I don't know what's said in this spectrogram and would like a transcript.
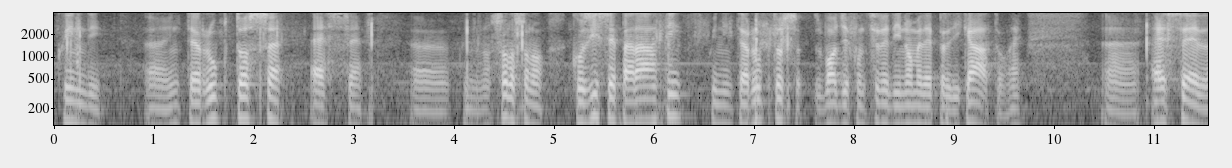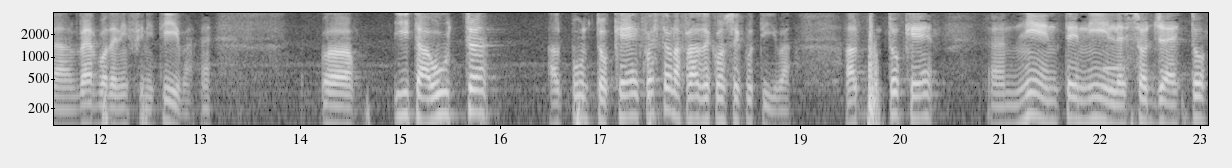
quindi eh, interruptos esse, eh, quindi non solo sono così separati, quindi interruptus svolge funzione di nome del predicato, eh. eh, esse è il verbo dell'infinitiva, eh. uh, ita ut al punto che, questa è una frase consecutiva, al punto che eh, niente, nil soggetto,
